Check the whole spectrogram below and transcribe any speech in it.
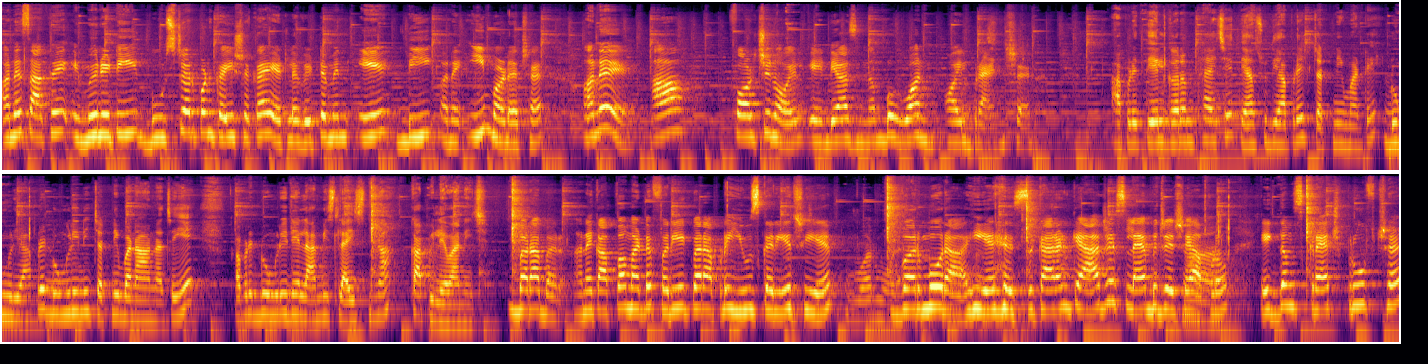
અને સાથે ઇમ્યુનિટી બૂસ્ટર પણ કહી શકાય એટલે વિટામિન એ ડી અને ઈ મળે છે. અને આ Fortune oil India's number one oil brand છે. આપણે તેલ ગરમ થાય છે ત્યાં સુધી આપણે ચટણી માટે ડુંગળી આપણે ડુંગળીની ચટણી બનાવવાના છીએ. તો આપણે ડુંગળીને લાંબી સ્લાઇસના કાપી લેવાની છે. બરાબર. અને કાપવા માટે ફરી એકવાર આપણે યુઝ કરીએ છીએ વરમોરા. યસ કારણ કે આ જે સ્લેબ જે છે આપણો એકદમ સ્ક્રેચ પ્રૂફ છે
